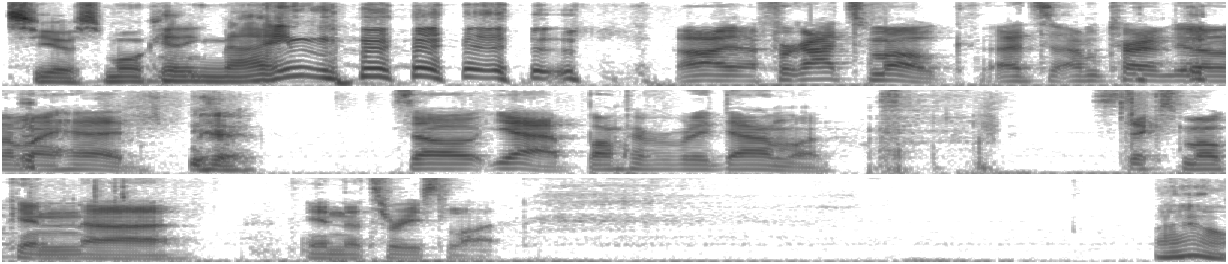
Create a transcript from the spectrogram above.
So you have Smoak hitting nine? Oh, I forgot Smoak. That's I'm trying to do it in my head. Yeah. So yeah, bump everybody down one. Stick Smoak in uh, in the three slot. wow.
